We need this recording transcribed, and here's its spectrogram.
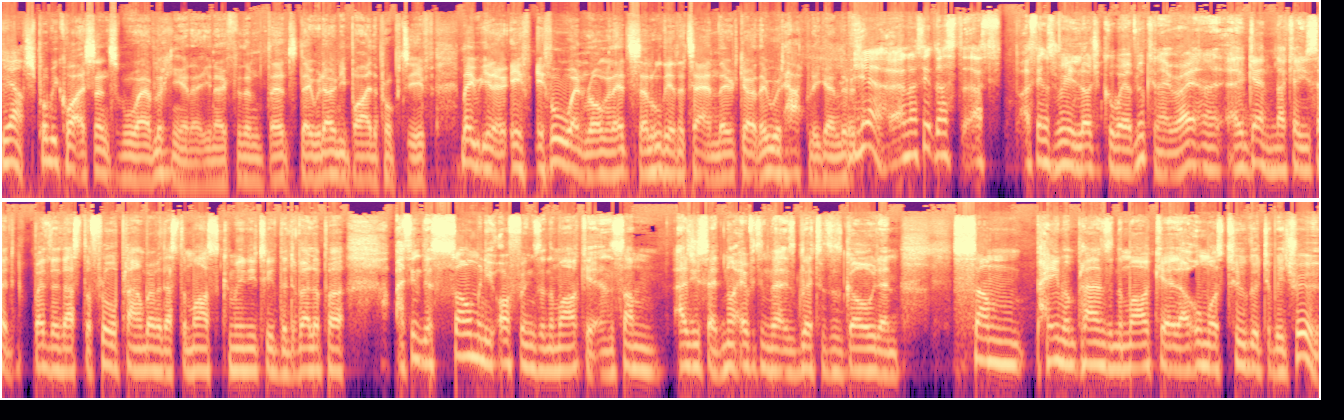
Yeah, it's probably quite a sensible way of looking at it. You know, for them, that they would only buy the property if maybe you know if, if all went wrong and they'd sell all the other ten, they would go. They would happily go and live. Yeah, and I think that's I think it's a really logical way of looking at it, right? And again, like you said, whether that's the floor plan, whether that's the master community, the developer, I think there's so many offerings in the market, and some, as you said, not everything that is glitters is gold, and some payment plans in the market are almost too good to be true.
